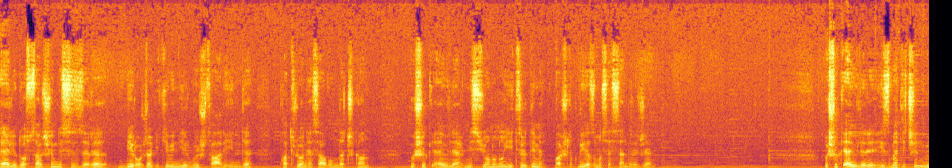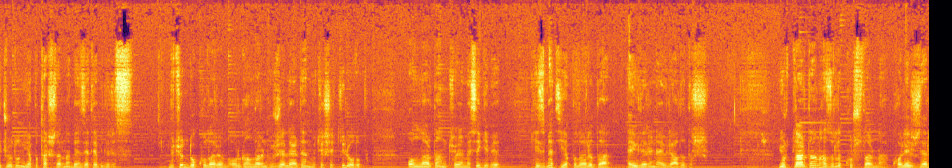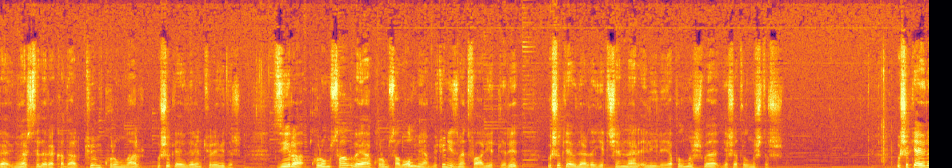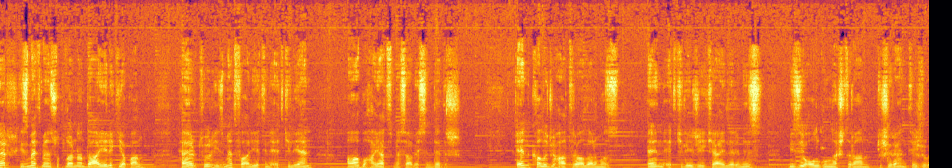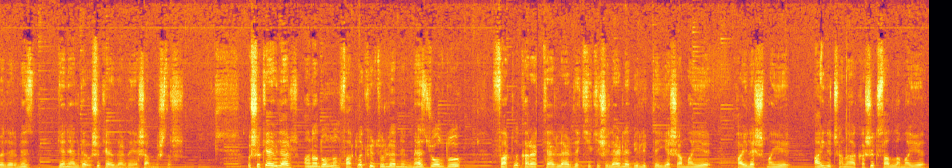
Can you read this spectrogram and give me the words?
Değerli dostlar, şimdi sizlere 1 Ocak 2023 tarihinde Patreon hesabımda çıkan Işık Evler misyonunu yitirdi mi başlıklı yazımı seslendireceğim. Işık evleri hizmet için vücudun yapı taşlarına benzetebiliriz. Bütün dokuların, organların hücrelerden müteşekkil olup onlardan türemesi gibi hizmet yapıları da evlerin evladıdır. Yurtlardan hazırlık kurslarına, kolejlere, üniversitelere kadar tüm kurumlar ışık evlerin türevidir. Zira kurumsal veya kurumsal olmayan bütün hizmet faaliyetleri ışık evlerde yetişenler eliyle yapılmış ve yaşatılmıştır. Işık evler hizmet mensuplarına dayelik yapan, her tür hizmet faaliyetini etkileyen ab hayat mesabesindedir. En kalıcı hatıralarımız, en etkileyici hikayelerimiz, bizi olgunlaştıran, pişiren tecrübelerimiz genelde ışık evlerde yaşanmıştır. Işık evler Anadolu'nun farklı kültürlerinin mezci olduğu, farklı karakterlerdeki kişilerle birlikte yaşamayı, paylaşmayı, aynı çanağa kaşık sallamayı,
